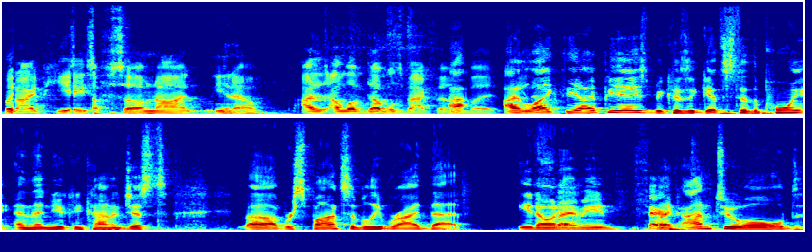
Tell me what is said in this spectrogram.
but IPA stuff. So I'm not, you know, I, I love Devil's Backbone, but I know. like the IPAs because it gets to the point, and then you can kind of just uh, responsibly ride that. You know what I mean? Fair. Like I'm too old.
